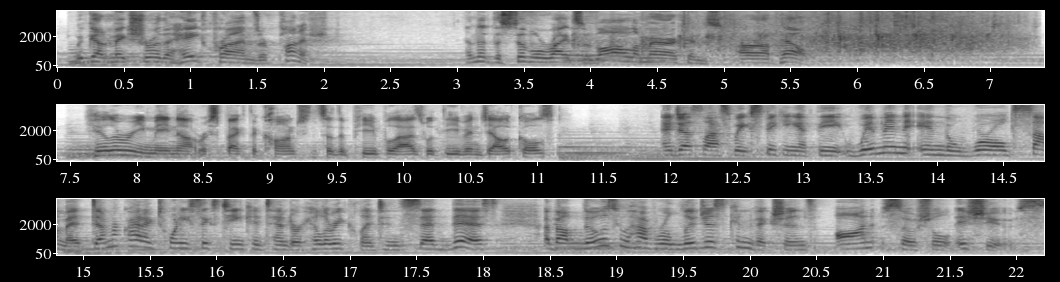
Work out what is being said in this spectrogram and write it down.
We've got to make sure that hate crimes are punished and that the civil rights of all Americans are upheld. Hillary may not respect the conscience of the people as with the evangelicals, and just last week, speaking at the Women in the World Summit, Democratic 2016 contender Hillary Clinton said this about those who have religious convictions on social issues.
